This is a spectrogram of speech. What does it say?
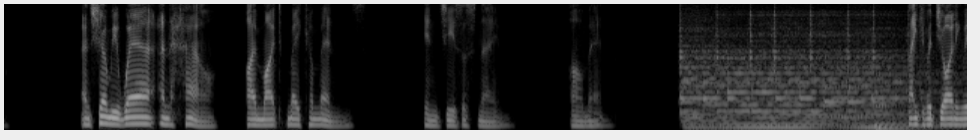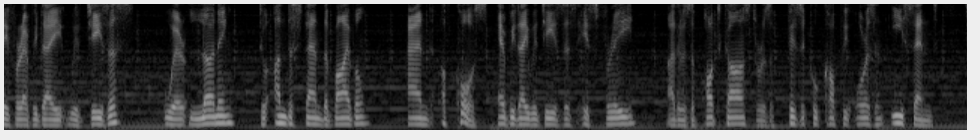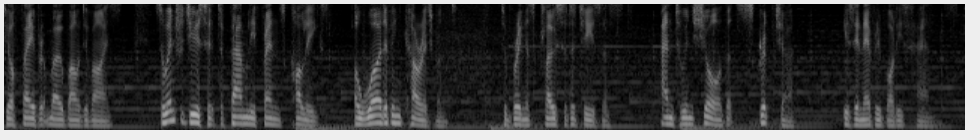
and show me where and how I might make amends. In Jesus' name, Amen. Thank you for joining me for Every Day with Jesus. We're learning to understand the Bible. And of course, Every Day with Jesus is free, either as a podcast or as a physical copy or as an e send to your favorite mobile device. So introduce it to family, friends, colleagues, a word of encouragement to bring us closer to Jesus and to ensure that Scripture is in everybody's hands.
